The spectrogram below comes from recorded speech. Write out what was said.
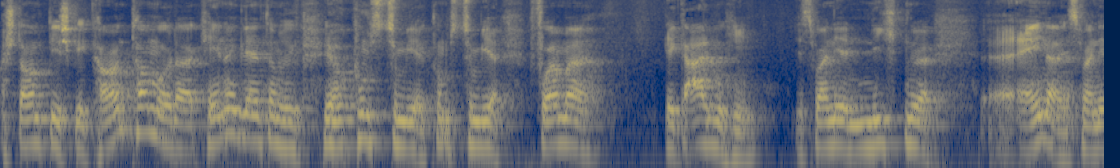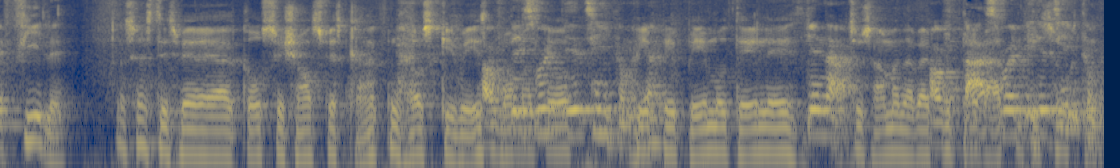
Stammtisch gekannt haben oder kennengelernt haben und gesagt, ja, kommst zu mir, kommst zu mir, fahren wir egal wohin. Es waren ja nicht nur äh, einer, es waren ja viele. Das heißt, das wäre ja eine große Chance fürs Krankenhaus gewesen, Auf wenn das man da jetzt hinkommen, PPP-Modelle, genau. Zusammenarbeit Auf das wollte ich jetzt hinkommen.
